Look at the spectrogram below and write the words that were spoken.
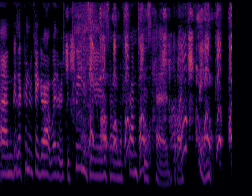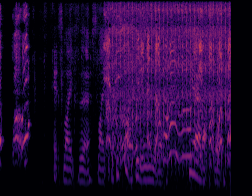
Um, because I couldn't figure out whether it's between his ears or on the front of his head. But I think it's like this. Like. Yeah, that's it.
